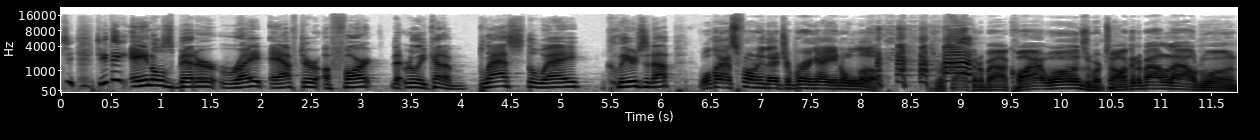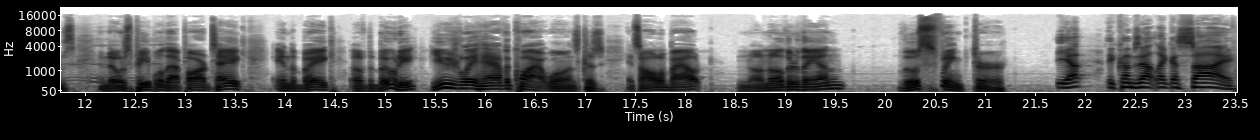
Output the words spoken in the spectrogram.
Do do you think anal's better right after a fart that really kind of blasts the way, clears it up? Well, that's funny that you bring anal up. We're talking about quiet ones, and we're talking about loud ones. And those people that partake in the bake of the booty usually have the quiet ones, because it's all about none other than the sphincter. Yep, it comes out like a sigh.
